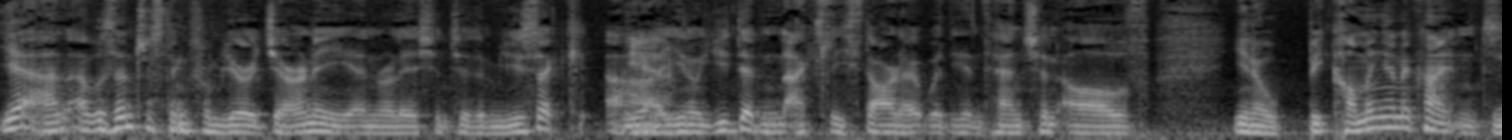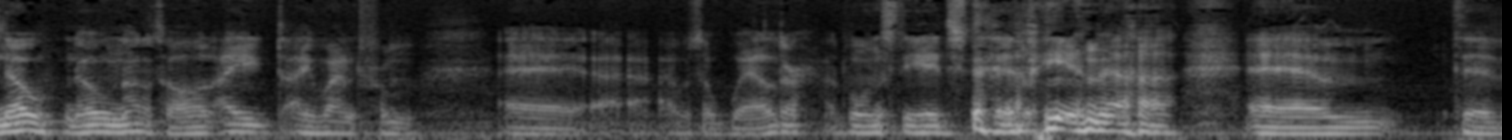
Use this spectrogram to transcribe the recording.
Yeah, and it was interesting from your journey in relation to the music. Uh, yeah. You know, you didn't actually start out with the intention of, you know, becoming an accountant. No, no, not at all. I, I went from, uh, I was a welder at one stage to being a, um, to,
